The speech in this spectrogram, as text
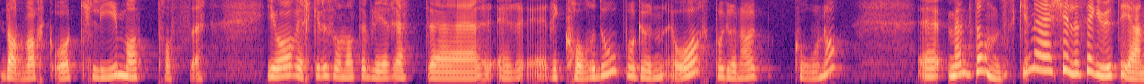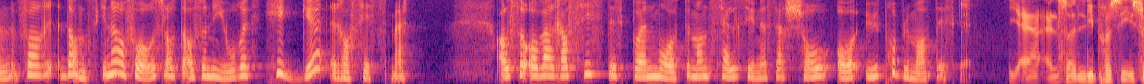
Danmark og klimatosse. I år virker det som at det blir et eh, rekordord på grunn, år på grund av corona. Eh, Men danskene skiller sig ut igen, for danskene har foreslået altså nyordet hyggerasisme. Altså at være rasistisk på en måde, man selv synes er sjov og uproblematisk. Ja, altså lige præcis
